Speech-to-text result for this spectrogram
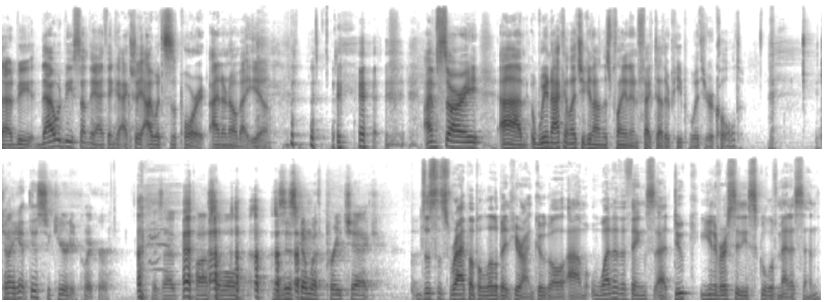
That would be that would be something I think actually I would support. I don't know about you. I'm sorry. Um, we're not going to let you get on this plane and infect other people with your cold. Can I get through security quicker? Is that possible? Does this come with pre-check? Just let's wrap up a little bit here on Google. Um, one of the things, uh, Duke University School of Medicine,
